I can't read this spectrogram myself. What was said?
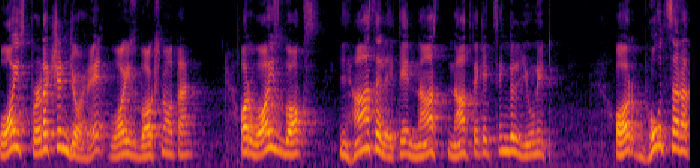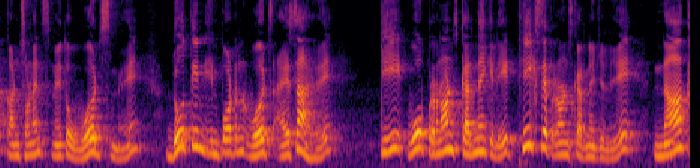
वॉइस प्रोडक्शन जो है वॉइस बॉक्स में होता है। और वॉइस बॉक्स यहाँ से लेके नाक नाक तक एक सिंगल यूनिट और बहुत सारा कंसोनेंट्स नहीं तो वर्ड्स में दो तीन इंपॉर्टेंट वर्ड्स ऐसा है कि वो प्रोनाउंस करने के लिए, ठीक से प्रोनाउंस करने के लिए नाक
